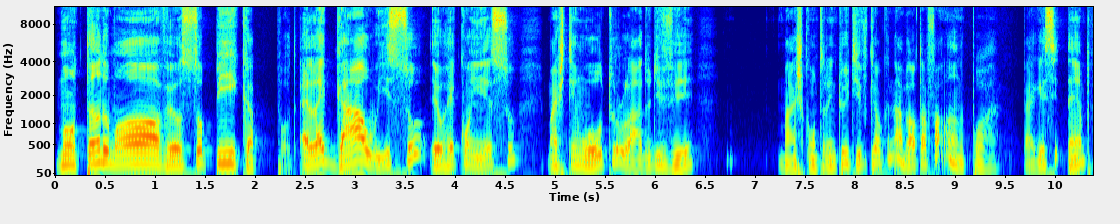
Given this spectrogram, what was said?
montando móvel, sou pica. Pô, é legal isso, eu reconheço, mas tem um outro lado de ver mais contraintuitivo, que é o que o Naval tá falando. Porra, pega esse tempo,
